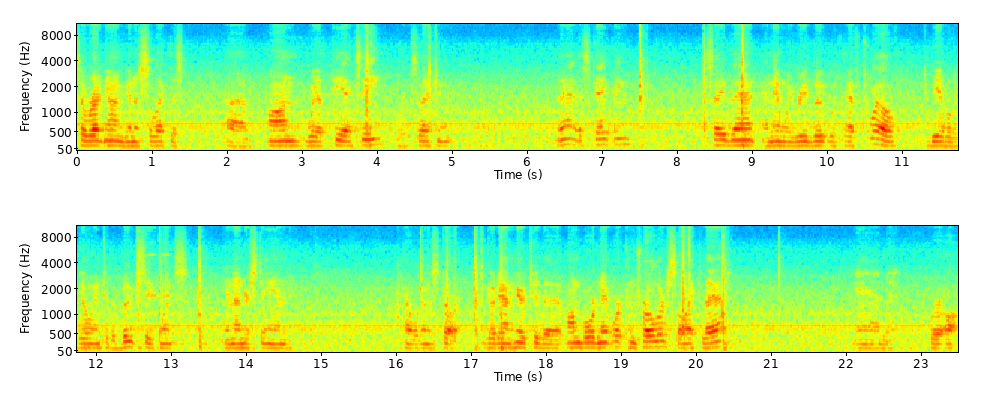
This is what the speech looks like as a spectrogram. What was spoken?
So right now, I'm going to select this uh, on with PXE. We're selecting that, escaping, save that, and then we reboot with F12 to be able to go into the boot sequence and understand how we're going to start. Go down here to the onboard network controller, select that, and we're off.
